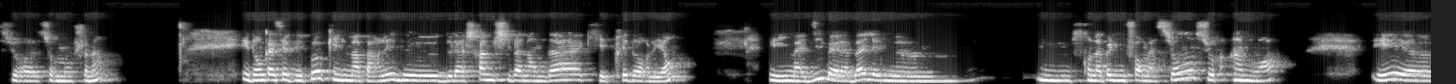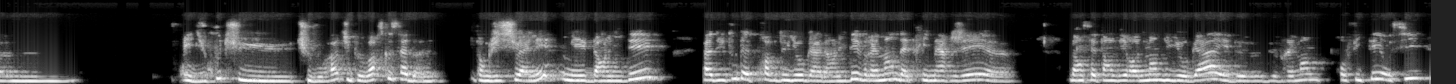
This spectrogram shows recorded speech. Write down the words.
sur euh, sur mon chemin. Et donc à cette époque, il m'a parlé de, de l'ashram Shivananda qui est près d'Orléans. Et il m'a dit, ben là-bas, il y a une, une ce qu'on appelle une formation sur un mois. Et, euh, et du coup, tu, tu vois, tu peux voir ce que ça donne. Donc j'y suis allée, mais dans l'idée, pas du tout d'être prof de yoga, dans l'idée vraiment d'être immergée euh, dans cet environnement du yoga et de, de vraiment profiter aussi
